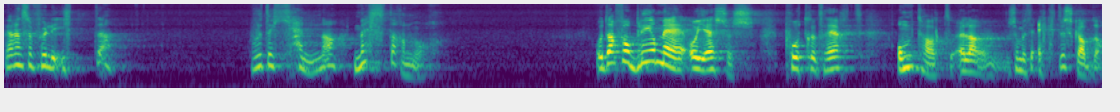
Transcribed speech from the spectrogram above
Være en som følger etter. til å kjenne mesteren vår. Og Derfor blir vi og Jesus portrettert, omtalt eller som et ekteskap. da.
